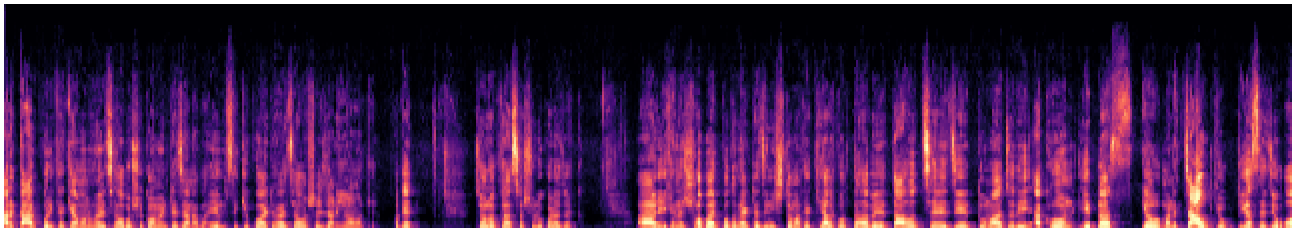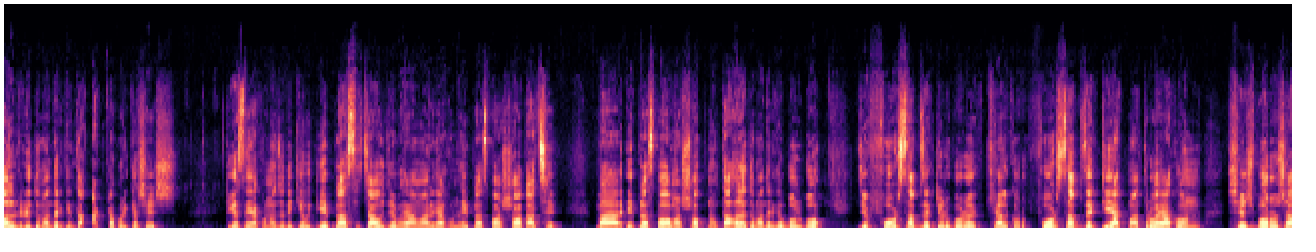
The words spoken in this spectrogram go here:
আর কার পরীক্ষা কেমন হয়েছে অবশ্যই কমেন্টে জানাবা। এমসিকিউ কয়টা হয়েছে অবশ্যই জানিও আমাকে, ওকে? চলো ক্লাসটা শুরু করা যাক। আর এখানে সবার প্রথমে একটা জিনিস তোমাকে খেয়াল করতে হবে, তা হচ্ছে যে তোমার যদি এখন এ প্লাস কেউ মানে চাও কেউ, ঠিক আছে? যে অলরেডি তোমাদের কিন্তু আটটা পরীক্ষা শেষ, ঠিক আছে? এখনও যদি কেউ এ প্লাস চাও যে, ভাই, আমার এখনও এ প্লাস পাওয়ার শখ আছে বা এ প্লাস পাওয়া আমার স্বপ্ন, তাহলে তোমাদেরকে বলব যে ফোর সাবজেক্টের উপরে খেয়াল করো। ফোর সাবজেক্টই একমাত্র এখন শেষ ভরসা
